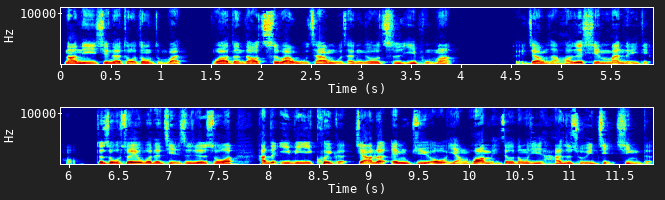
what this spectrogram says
那你现在头痛怎么办？我要等到吃完午餐我才能够吃依普吗？对，这样子好像嫌慢了一点哦。这是我，所以我的解释就是说，它的 EVE Quick 加了 MGO 氧化镁这个东西，它是属于碱性的。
